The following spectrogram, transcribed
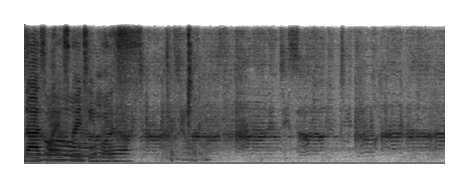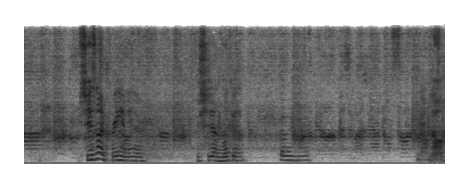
That's why it's Oh, 19 plus. She's not Korean either. She didn't look it. Probably not. No.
